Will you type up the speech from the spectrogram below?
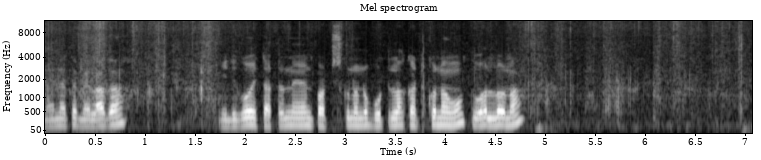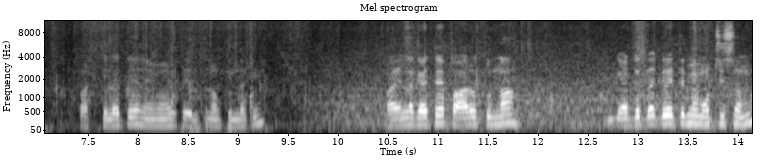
నేనైతే మెలాగా ఇదిగో ఈ తట్టను నేను పట్టుకున్నాను బుట్టలా కట్టుకున్నాము తువల్లోన పట్టుకెళ్ళైతే మేమైతే వెళ్తున్నాం కిందకి. పైనకి అయితే పారుతున్న గడ్డ దగ్గర అయితే మేము వచ్చేసాము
